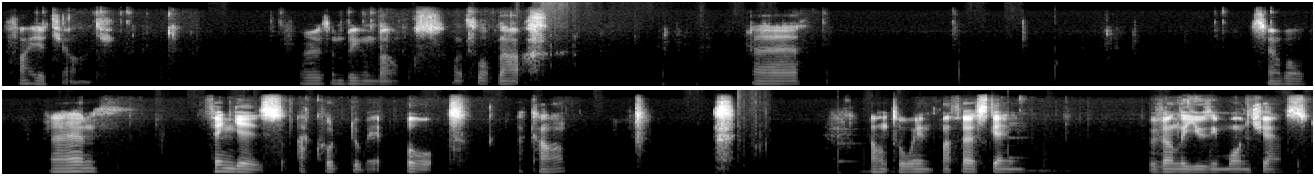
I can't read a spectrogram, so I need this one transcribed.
Fire charge. Frozen big box. Let's love that. Uh, snowball. Um, thing is, I could do it, but I can't. I want to win my first game with only using one chest.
